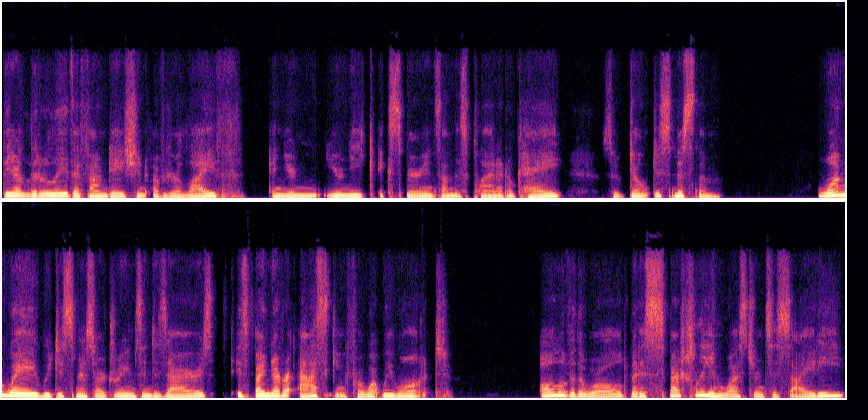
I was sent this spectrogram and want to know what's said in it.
They are literally the foundation of your life and your unique experience on this planet, okay? So don't dismiss them. One way we dismiss our dreams and desires is by never asking for what we want. All over the world, but especially in Western society,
